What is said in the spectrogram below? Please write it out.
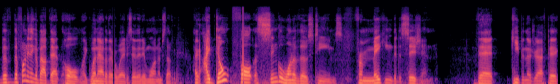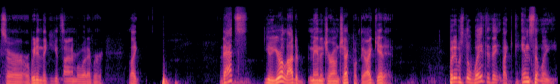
The the funny thing about that whole like went out of their way to say they didn't want him stuff. I I don't fault a single one of those teams from making the decision that keeping their draft picks or or we didn't think you could sign him or whatever. Like that's you know you're allowed to manage your own checkbook there. I get it, but it was the way that they like instantly.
